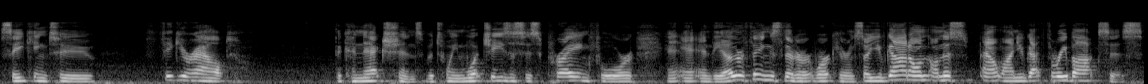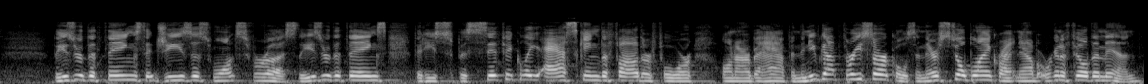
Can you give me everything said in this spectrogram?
Seeking to figure out the connections between what Jesus is praying for and, and, and, the other things that are at work here. And so you've got on, on this outline, you've got three boxes. These are the things that Jesus wants for us. These are the things that he's specifically asking the Father for on our behalf. And then you've got three circles, and they're still blank right now, but we're going to fill them in.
